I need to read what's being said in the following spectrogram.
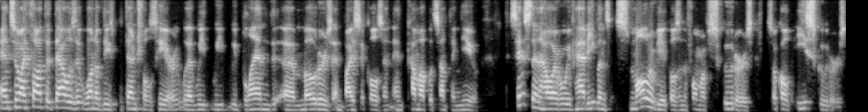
And so I thought that that was one of these potentials here that we we we blend uh, motors and bicycles and, and come up with something new. Since then, however, we've had even smaller vehicles in the form of scooters, so called e scooters,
